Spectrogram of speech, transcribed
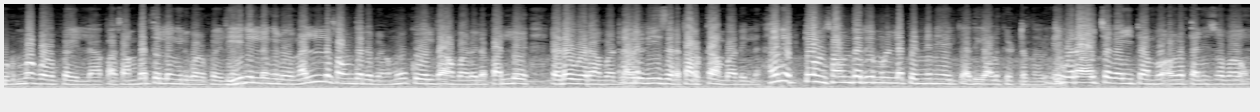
കുടുംബം കുഴപ്പമില്ല സമ്പത്തില്ലെങ്കിൽ കുഴപ്പമില്ല തീരില്ലെങ്കിലും നല്ല സൗന്ദര്യം വേണം. മൂക്ക് വലുതാവാൻ പാടില്ല പല്ല് ഇടവ് വരാൻ പാടില്ല ഒരു റീസൺ കറക്കാൻ പാടില്ല. അതിന് ഏറ്റവും സൗന്ദര്യമുള്ള പെണ്ണിനെയായിരിക്കും അധികം ആൾ കിട്ടുന്നത്. ഒരാഴ്ച കഴിഞ്ഞിട്ടാകുമ്പോൾ അവളുടെ തനി സ്വഭാവം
